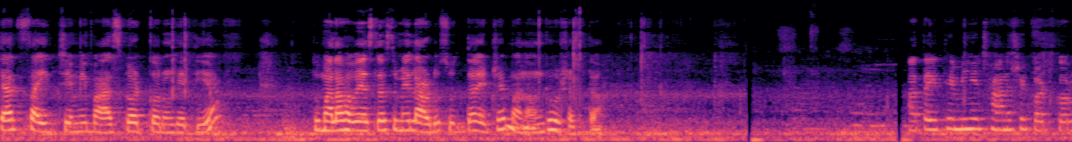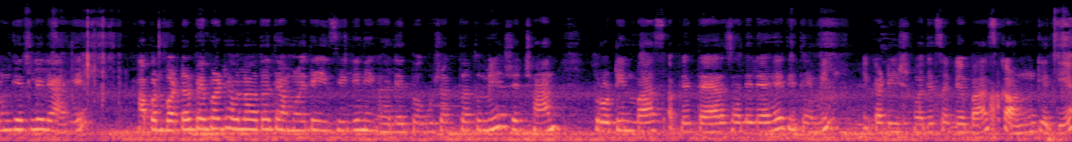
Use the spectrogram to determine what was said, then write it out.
त्याच साईजचे मी बास कट करून घेते तुम्हाला हवे असल्यास तुम्ही लाडूसुद्धा याचे बनवून घेऊ शकता. आता इथे मी हे छान असे कट करून घेतलेले आहे. आपण बटर पेपर ठेवला होता त्यामुळे ते इझिली निघालेत. बघू शकता तुम्ही असे छान प्रोटीन बास आपले तयार झालेले आहेत. इथे मी एका डिशमध्ये सगळे बास काढून घेते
